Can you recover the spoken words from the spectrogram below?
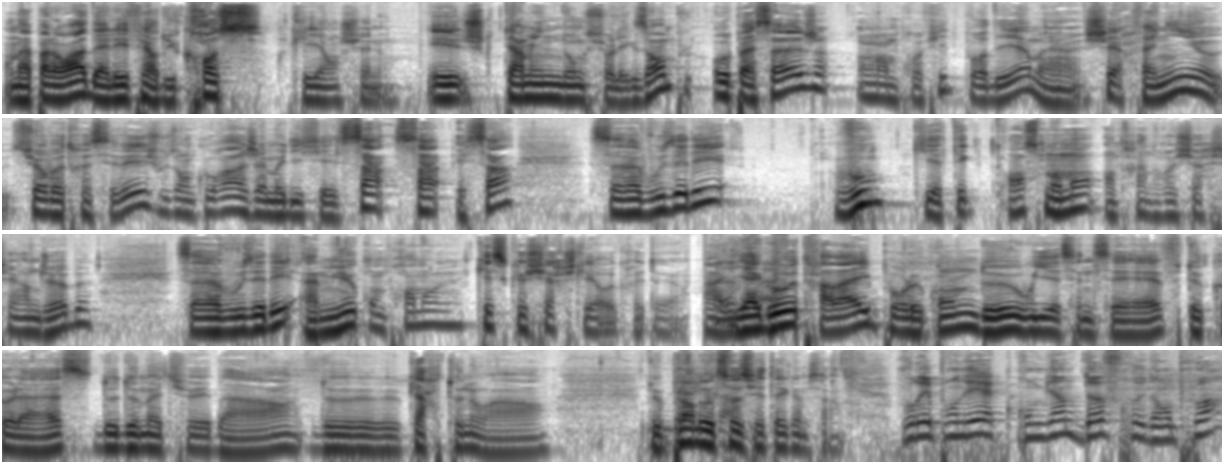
on n'a pas le droit d'aller faire du cross client chez nous. Et je termine donc sur l'exemple. Au passage, on en profite pour dire, ben, chère Fanny, euh, sur votre CV, je vous encourage à modifier ça, ça et ça. Ça va vous aider, vous qui êtes en ce moment en train de rechercher un job, ça va vous aider à mieux comprendre qu'est-ce que cherchent les recruteurs. Ah, Yago travaille pour le compte de Oui SNCF, de Colas, de De Mathieu Hébard, de Carte Noire, de plein d'autres sociétés comme ça. Vous répondez à combien d'offres d'emploi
